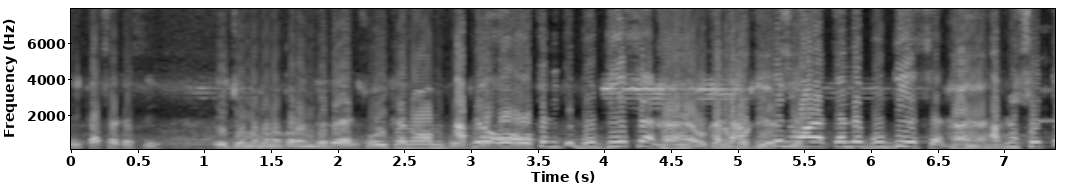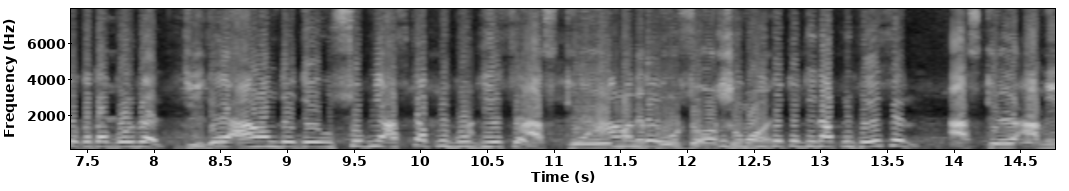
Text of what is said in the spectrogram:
এই কাছাকাছি। এই জন্য মনে করেন যে দেখা ওইখানেও আমি আপনি ওখানে কি ভোট দিয়েছেন হ্যাঁ, হ্যাঁ, ওখানে আচ্ছা, ভোট আপনি যে দিয়েছি। নোয়ারা কেন্দ্রে ভোট দিয়েছেন হ্যাঁ, হ্যাঁ, হ্যাঁ। আপনি সত্য কথা বলবেন। যে আনন্দ যে উৎসব নিয়ে আজকে আপনি ভোট দিয়েছেন আজকে মানে ভোট দেওয়ার সময়- বিগত দিন আপনি পেয়েছেন আজকে আমি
